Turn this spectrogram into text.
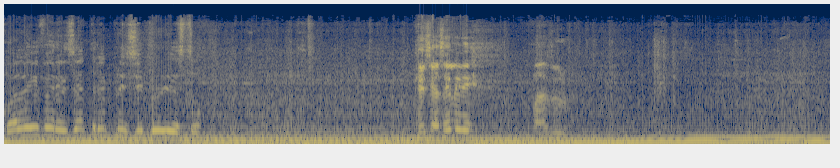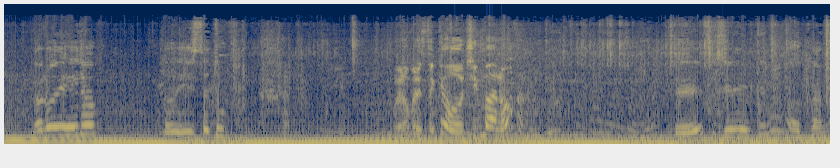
¿Cuál es la diferencia entre el principio y esto? Que se acelere más duro. ¿No lo dije yo? ¿Lo dijiste tú? Bueno, pero este quedó chimba, ¿no? Sí, sí, sí, el último, bacano.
